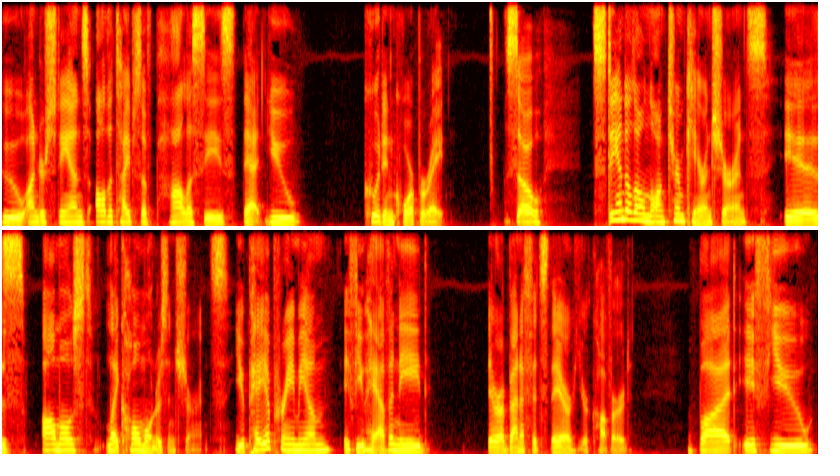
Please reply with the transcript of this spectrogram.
who understands all the types of policies that you could incorporate. So, standalone long term care insurance is almost like homeowners insurance. You pay a premium if you have a need, there are benefits there, you're covered. But if you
